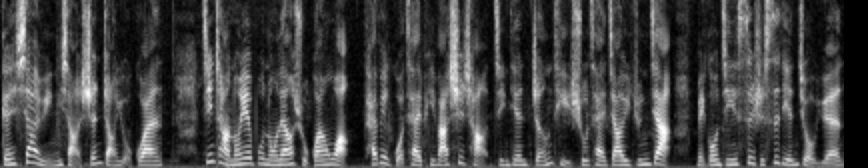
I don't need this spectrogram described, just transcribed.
跟下雨影响生长有关。经查农业部农粮署官网，台北果菜批发市场今天整体蔬菜交易均价每公斤四十四点九元，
